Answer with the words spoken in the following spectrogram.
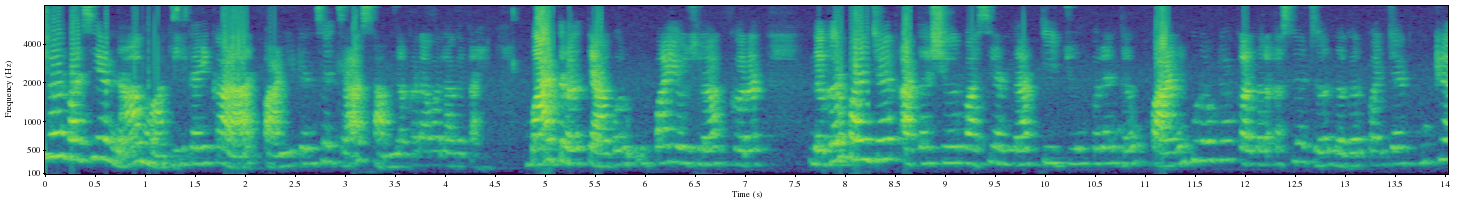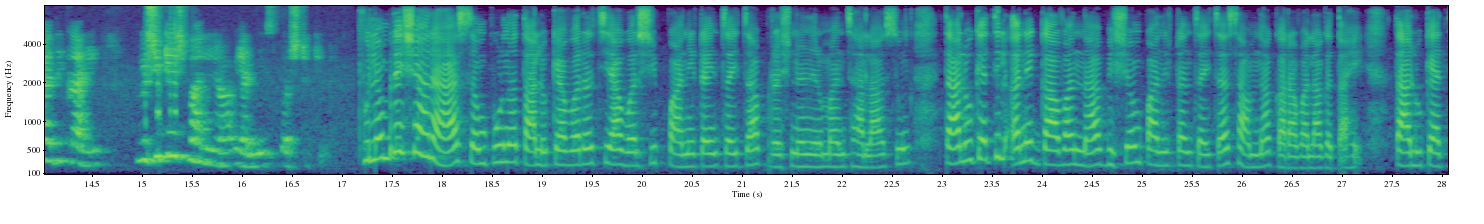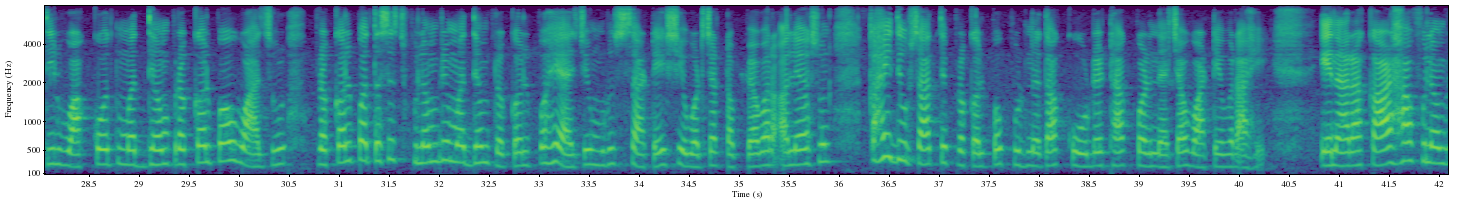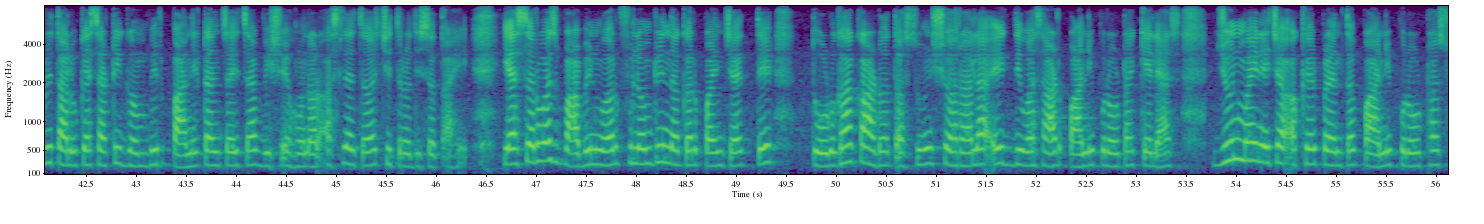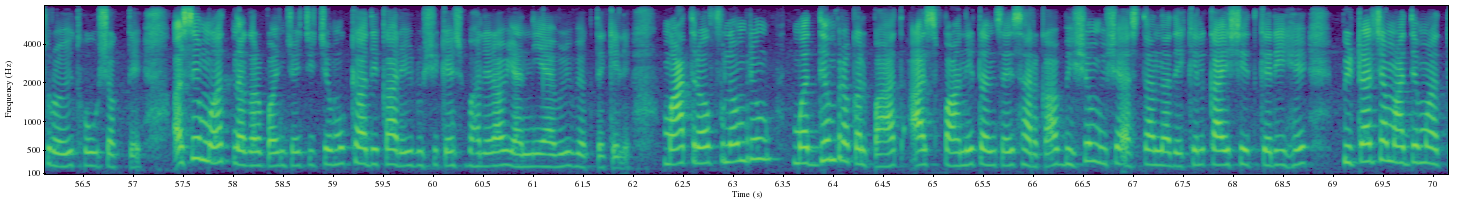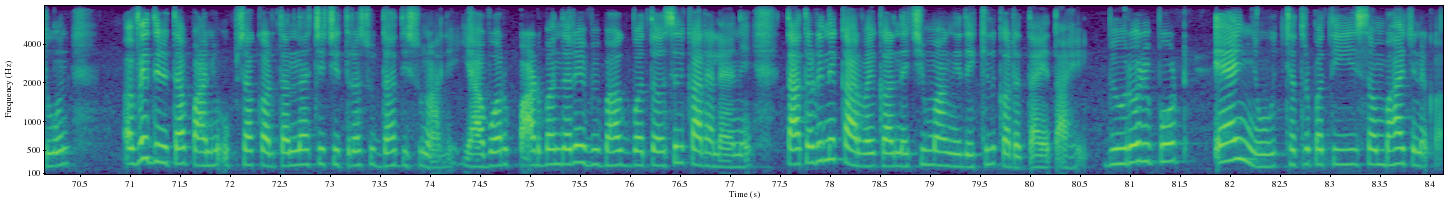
शहरवासियांना मागील काही काळात पाणी टंचाईचा सामना करावा लागत आहे. मात्र त्यावर उपाययोजना करत नगरपंचायत आता शहरवासियांना तीस जून पर्यंत पाणी पुरवठा करणार असल्याचं नगरपंचायत मुख्य अधिकारी ऋषिकेश भालेराव यांनी स्पष्ट केलं. फुलंब्री शहरात संपूर्ण तालुक्यावरच यावर्षी पाणी टंचाईचा प्रश्न निर्माण झाला असून तालुक्यातील अनेक गावांना भीषण पाणी टंचाईचा सामना करावा लागत आहे. तालुक्यातील वाकोत मध्यम प्रकल्प वाजूळ प्रकल्प तसेच फुलंब्री मध्यम प्रकल्प हे याचे मृत साठे शेवटच्या टप्प्यावर आले असून काही दिवसात ते प्रकल्प पूर्णतः कोरडे ठाक पडण्याच्या वाटेवर आहे. येणारा काळ हा फुलंब्री तालुक्यासाठी गंभीर पाणी टंचाईचा विषय होणार असल्याचं चित्र दिसत आहे. या सर्वच बाबींवर फुलंब्री नगरपंचायत ते तोडगा काढत असून शहराला एक दिवस आड पाणी पुरवठा केल्यास जून महिन्याच्या अखेरपर्यंत पाणी पुरवठा सुरळीत होऊ शकते असे मत नगरपंचायतीचे मुख्य अधिकारी ऋषिकेश भालेराव यांनी यावेळी व्यक्त केले. मात्र फुलंब्री मध्यम प्रकल्पात आज पाणी टंचाईसारखा भीषण विषय असताना देखील काही शेतकरी हे पीटरच्या माध्यमातून अवैधरित्या पाणी उपसा करतानाचे चित्र सुद्धा दिसून आले. यावर पाटबंधारे विभाग व तहसील कार्यालयाने तातडीने कारवाई करण्याची मागणी देखील करता येत आहे. Bureau report A I news Chhatrapati Sambhajinagar.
